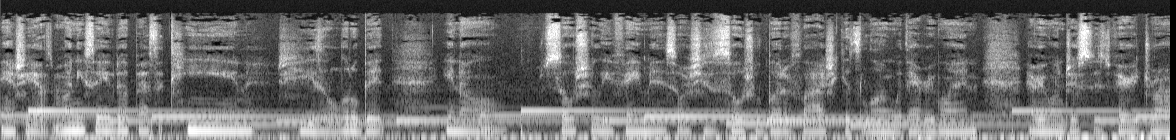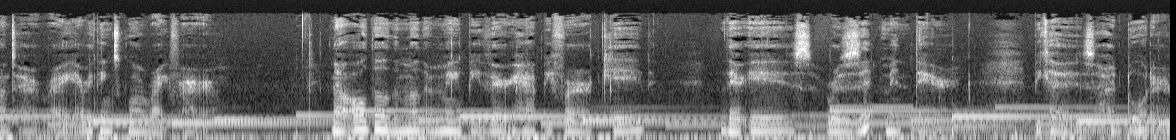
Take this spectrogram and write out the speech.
And she has money saved up as a teen. She's a little bit, you know, socially famous or she's a social butterfly. She gets along with everyone. Everyone just is very drawn to her, right? Everything's going right for her. Now, although the mother may be very happy for her kid, there is resentment there because her daughter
